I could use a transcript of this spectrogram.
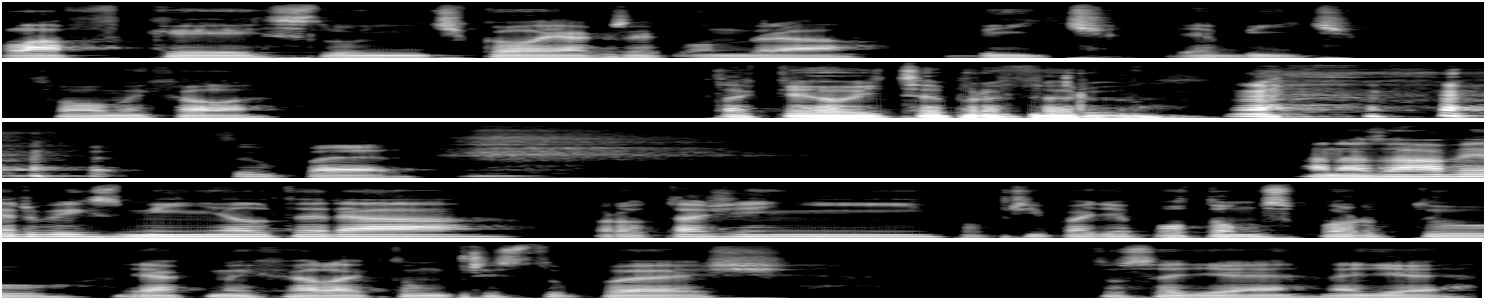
plavky, sluníčko, jak řekl Ondra, beach je beach. Co, Michale? Taky ho více preferuju. Super. A na závěr bych zmínil teda protažení, po případě po tom sportu, jak Michale k tomu přistupuješ, co se děje, neděje.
